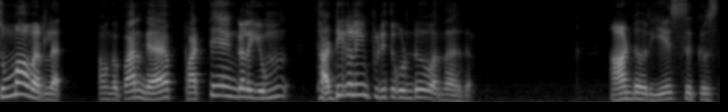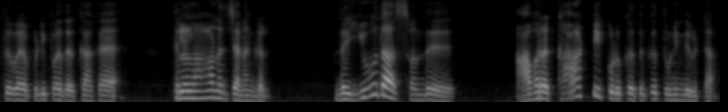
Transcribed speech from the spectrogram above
சும்மா வரல. அவங்க பாருங்க பட்டயங்களையும் தடிகளையும் பிடித்து கொண்டு வந்தார்கள். ஆண்டவர் இயேசு கிறிஸ்துவை பிடிப்பதற்காக திரளான ஜனங்கள். இந்த யூதாஸ் வந்து அவரை காட்டி கொடுக்கறதுக்கு துணிந்து விட்டான்.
